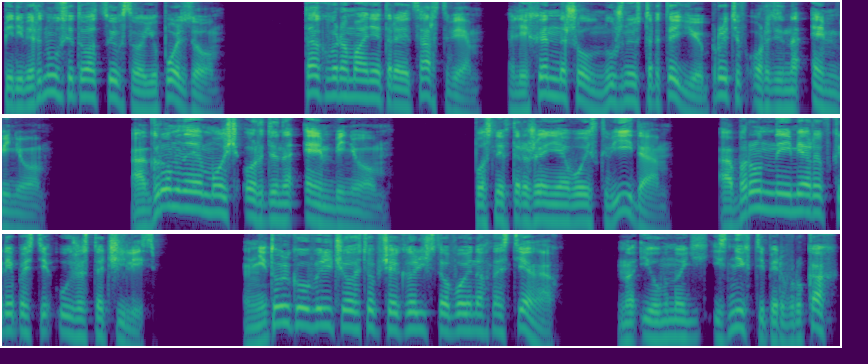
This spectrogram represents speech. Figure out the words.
перевернул ситуацию в свою пользу. Так в романе «Троецарствие» Лихен нашел нужную стратегию против Ордена Эмбиню. Огромная мощь Ордена Эмбиню. После вторжения войск Виида, оборонные меры в крепости ужесточились. Не только увеличилось общее количество воинов на стенах, но и у многих из них теперь в руках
